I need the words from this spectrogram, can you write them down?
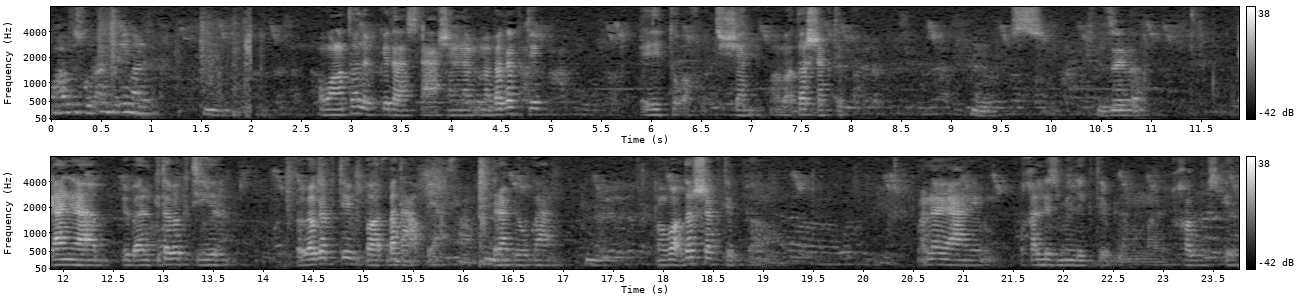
وحافظ قرآن كريم على فكرة. هو أنا طالب كده عشان لما باجي أكتب إيدي بتقف وتشن ما بقدرش أكتب مم. إزاي بقى؟ يعني بيبقى الكتابة كتير فباجي أكتب بتعب يعني دراعي بيوجعني. ما بقدرش أكتب ولا يعني بخلي زميلي يكتب لما يخلص كده.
